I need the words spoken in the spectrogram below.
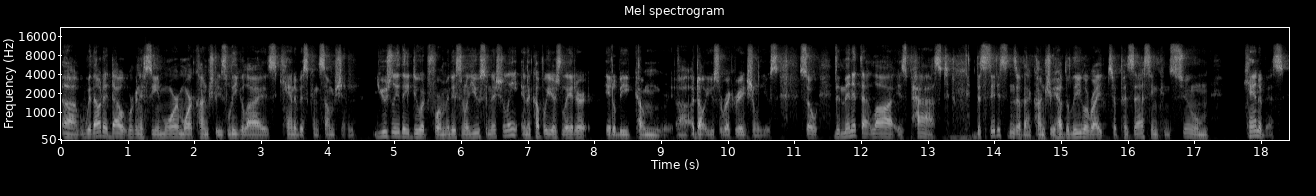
Uh, without a doubt, we're going to see more and more countries legalize cannabis consumption. Usually, they do it for medicinal use initially, and a couple years later, it'll become uh, adult use or recreational use. So the minute that law is passed, the citizens of that country have the legal right to possess and consume cannabis.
